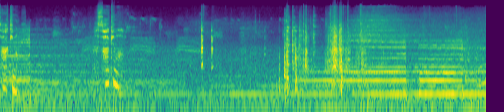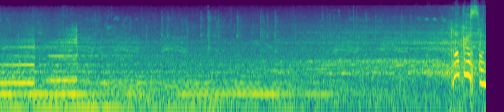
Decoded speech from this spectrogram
Sakin ol. Sakin ol. Ne yapıyorsun?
